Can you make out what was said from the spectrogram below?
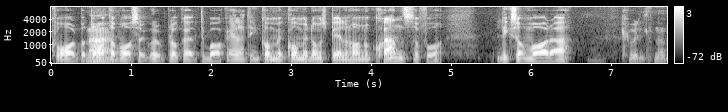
kvar på Nej. databaser och går att plocka tillbaka hela tiden. Kommer, kommer de spelen ha någon chans att få liksom vara, Kult nog.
